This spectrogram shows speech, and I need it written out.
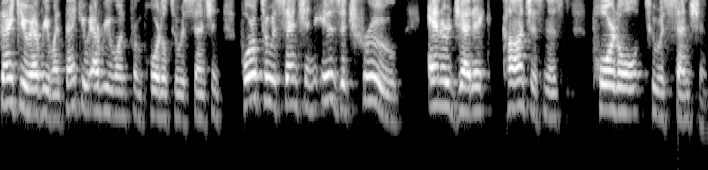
Thank you, everyone. Thank you, everyone from Portal to Ascension. Portal to Ascension is a true energetic consciousness portal to ascension.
